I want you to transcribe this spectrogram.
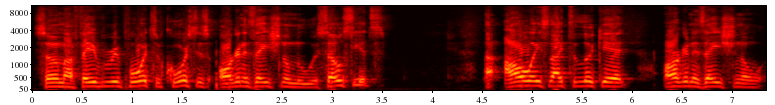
Some of my favorite reports, of course, is organizational new associates. I always like to look at organizational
